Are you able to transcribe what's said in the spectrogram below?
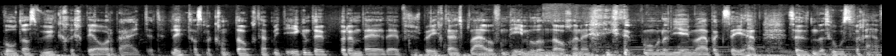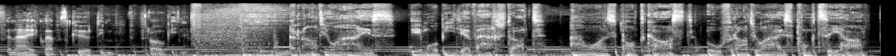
wo das wirklich bearbeitet. Nicht, dass man Kontakt hat mit irgendjemandem, der, der verspricht einem das Blaue vom Himmel und nachher, wo man noch nie im Leben gesehen hat, sollte das Haus verkaufen. Nein, ich glaube, es gehört im Vertrag hinein. Radio 1 Immobilienwerkstatt. Auch als Podcast auf radio1.ch.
